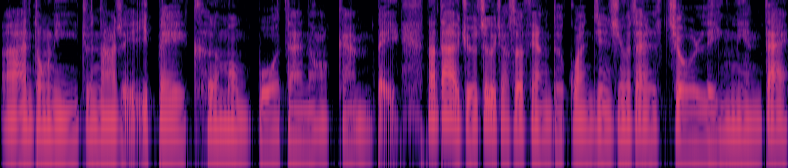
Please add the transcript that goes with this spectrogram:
呃安东尼就拿着一杯科梦波丹，然后干杯。那大家也觉得这个角色非常的关键，是因为在九零年代。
